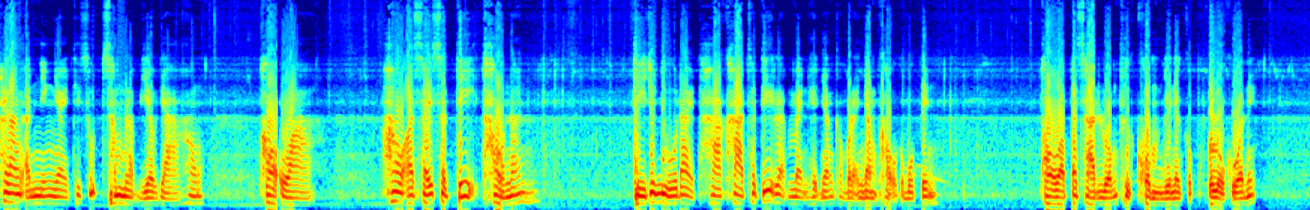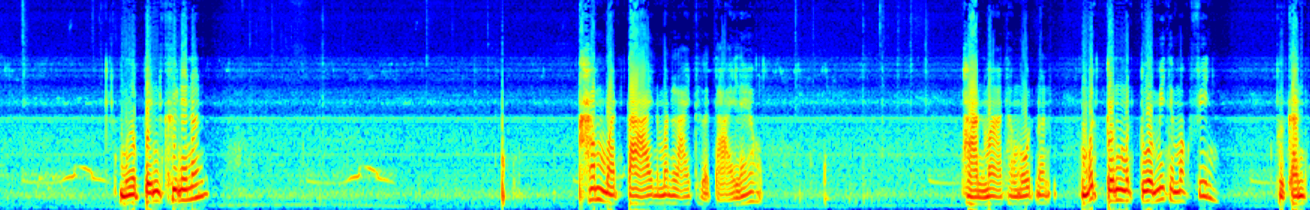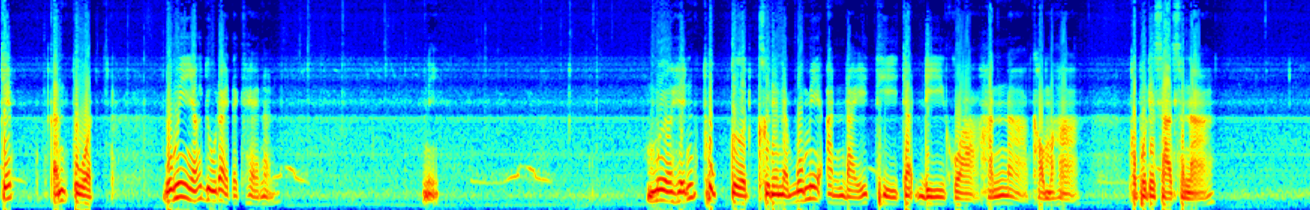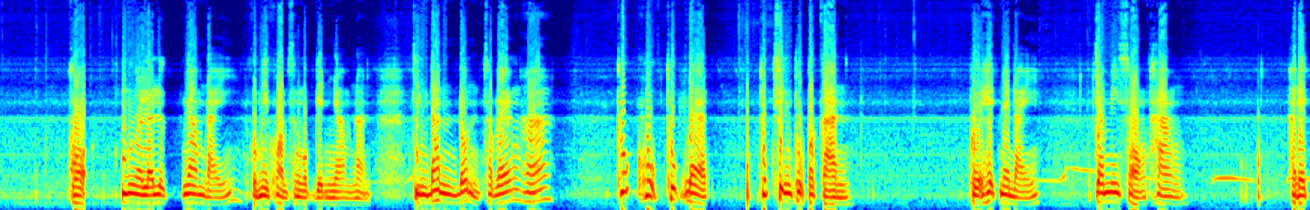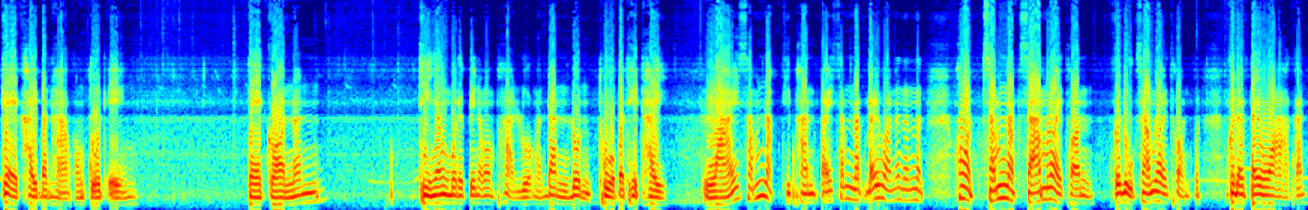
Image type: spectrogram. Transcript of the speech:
พลังอันยิ่งใหญ่ที่สุดสำหรับเยียวยาเฮาเพราะว่าเฮาอาศัยสติเท่านั้น ที่จะอยู่ได้ถ้าขาดสติและแม่นเห็นยังกับอะไรยำเข่ากับบุเป็นเพราะว่าประสาทหลวงถือคมอยู่ในกระโหลกหัวนี้ เมื่อเป็นคือในนั้น คำว่าตายมันหลายเถื่อตายแล้ว ผ่านมาทั้งหมดนั้นมดตนมดตัวมิแต่มอกฟินเพื่อการเจ็บการปวดบุมีอย่างอยู่ได้แต่แค่นั้น นี่ เมื่อเห็นทุกเกิดขึ้นเนี่ยบุมีอันใดที่จะดีกว่าหันหน้าเข้ามาหา พระพุทธศาสนา เพราะเมื่อระลึกยามใดก็มีความสงบเย็นยามนั้น จึงดันด้นแสวงหา ทุกหุบทุกแบบทุกสิ่งทุกประการเพื่อเหตุไหน จะมีสองทาง ให้ได้แก้ไขปัญหาของตัวเอง แต่ก่อนนั้น ที่ยังบริเป็นอมพาตหลวงดันด้นทั่วประเทศไทย หลายสำนักที่ผ่านไปสำนักได้วันนั้นนั้นหอดสำนักสามร้อยทอนกระดูกสามร้อยทอนก็ได้ไปว่ากัน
